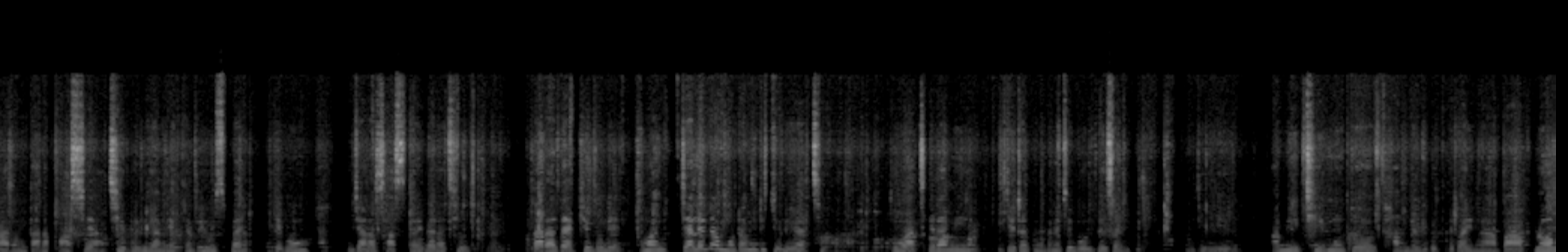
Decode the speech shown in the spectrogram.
কারণ তারা পাশে আছে বলেই আমি একটা ভিউজ পাই এবং যারা সাবস্ক্রাইবার আছে, তারা দেখে বলে আমার চ্যানেলটা মোটামুটি চলে যাচ্ছে। তো আজকের আমি যেটা তোমাদের কাছে বলতে চাই যে আমি ঠিক মতো থাম্বনেল করতে পারি না বা ব্লগ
